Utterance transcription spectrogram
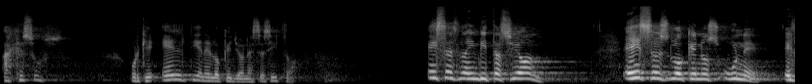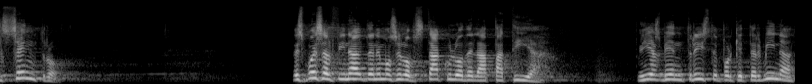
a Jesús, porque Él tiene lo que yo necesito. Esa es la invitación. Eso es lo que nos une, el centro. Después al final tenemos el obstáculo de la apatía. Y es bien triste porque termina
